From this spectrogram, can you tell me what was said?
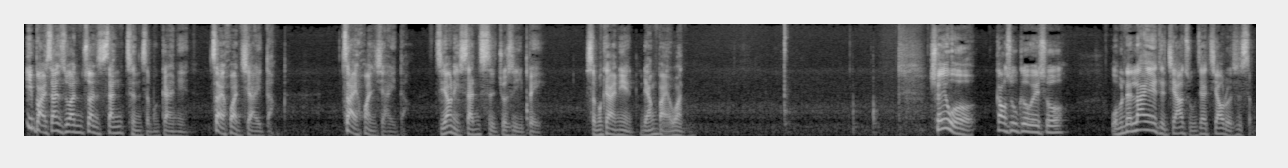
一百三十万赚三成什么概念？再换下一档，再换下一档，只要你三次就是一倍，什么概念？两百万。所以我告诉各位说，我们的 Light 家族在教的是什么？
